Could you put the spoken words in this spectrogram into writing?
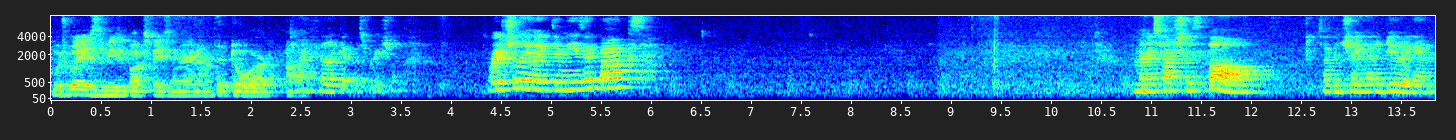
Which way is the music box facing right now? The door. Oh. I feel like it was Rachel. Rachel, you like the music box? I'm gonna touch this ball so I can show you how to do it again.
